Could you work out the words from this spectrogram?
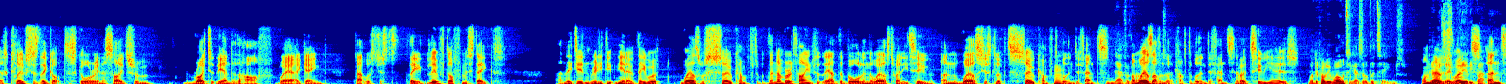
as close as they got to scoring, aside from right at the end of the half, where again that was just they lived off mistakes, and they didn't really do. You know, they were Wales were so comfortable. The number of times that they had the ball in the Wales twenty-two, and Wales just looked so comfortable hmm. in defence. Never and Wales haven't looked comfortable in defence in about two years. well they probably won't against other teams. Well, They no, were they just won't. really bad. And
